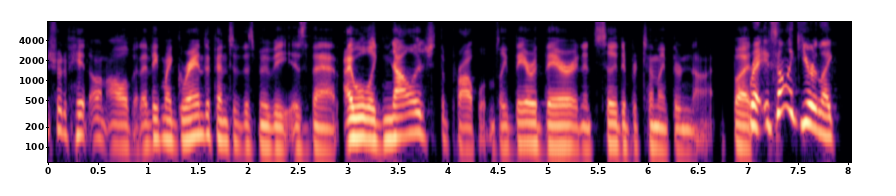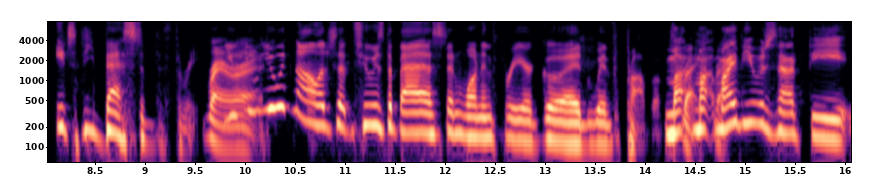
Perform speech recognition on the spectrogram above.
sort of hit on all of it. I think my grand defense of this movie is that I will acknowledge the problems, like they are there, and it's silly to pretend like they're not. But Right. It's not like you're like it's the best of the three. Right, You, right, you, you acknowledge that two is the best and one and three are good with problems. my right, my, right. my view is that the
